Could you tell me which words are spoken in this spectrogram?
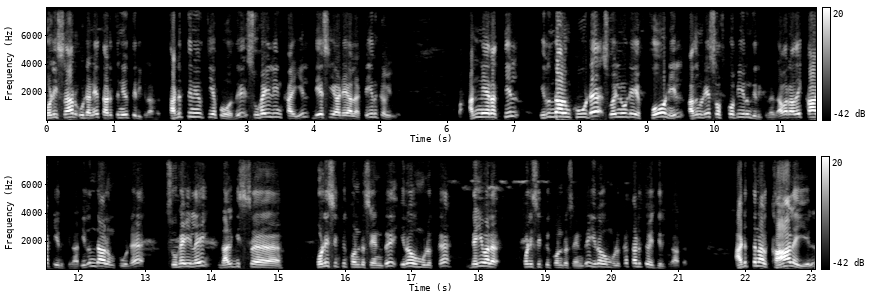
போலீசார் உடனே தடுத்து நிறுத்தியிருக்கிறார்கள். தடுத்து நிறுத்திய போது சுஹைலின் கையில் தேசிய அடையாள அட்டை இருக்கவில்லை. அந்நேரத்தில் இருந்தாலும் கூட சுஹைலினுடைய போனில் அதனுடைய சாஃப்ட் காப்பி இருந்திருக்கிறது. அவர் அதை காட்டியிருக்கிறார். இருந்தாலும் கூட சுஹைலை கல்கிஸ் போலீஸுக்கு கொண்டு சென்று இரவு முழுக்க தெய்வல போலீஸுக்கு கொண்டு சென்று இரவு முழுக்க தடுத்து வைத்திருக்கிறார்கள். அடுத்த நாள் காலையில்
